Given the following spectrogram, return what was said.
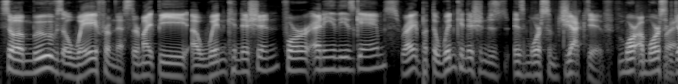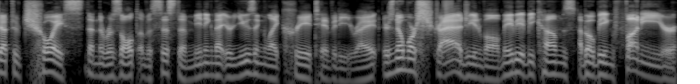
so it moves away from this. There might be a win condition for any of these games, right? But the win condition is, is more subjective, more a more subjective choice than the result of a system, meaning that you're using like creativity, right? There's no more strategy involved. Maybe it becomes about being funny or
